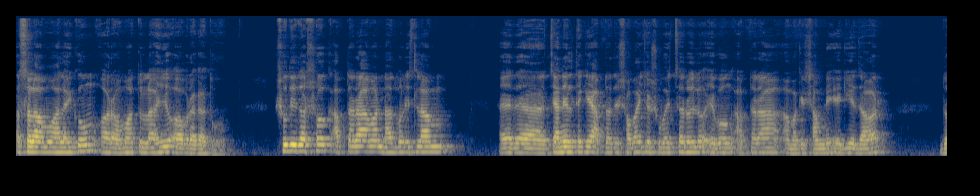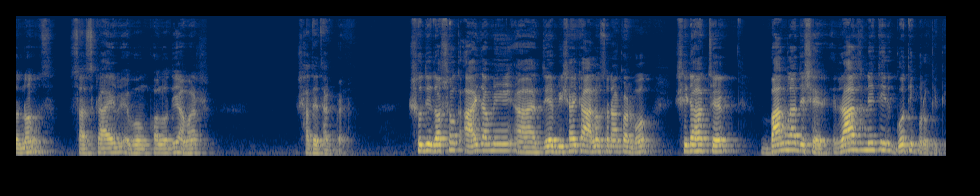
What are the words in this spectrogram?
আসসালামু আলাইকুম ও রহমতুল্লাহি অবরাকাত সুদী দর্শক, আপনারা আমার নাজমুল ইসলাম এর চ্যানেল থেকে আপনাদের সবাইকে শুভেচ্ছা রইল এবং আপনারা আমাকে সামনে এগিয়ে যাওয়ার জন্য সাবস্ক্রাইব এবং ফলো দিয়ে আমার সাথে থাকবেন। সুদী দর্শক, আজ আমি যে বিষয়টা আলোচনা করব সেটা হচ্ছে বাংলাদেশের রাজনীতির গতি প্রকৃতি।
